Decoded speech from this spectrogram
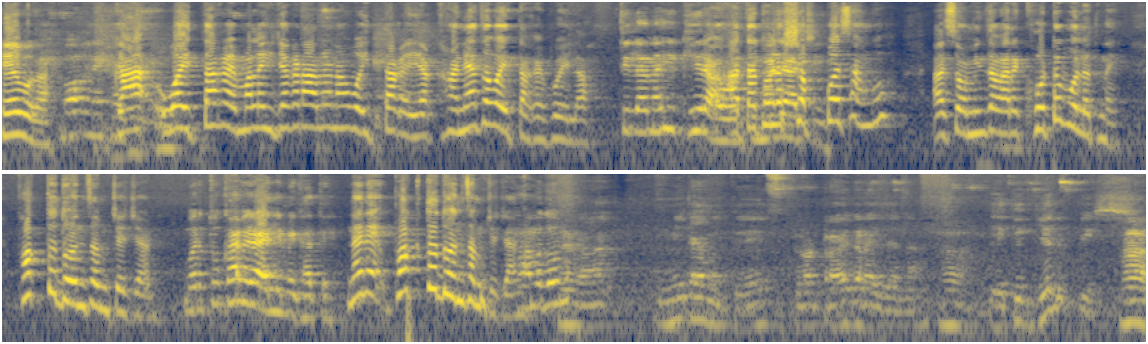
हे बघा. का वैताग आहे? मला हिच्याकडे आलं ना वैताग आहे. या खाण्याचा वैताग आहे पहिला. तिला नाही खीर आवडते आता तुला. शप्पथ सांगू? आज स्वामींचा वार खोटं बोलत नाही. फक्त दोन चमचे छान बरं तू काय राहिली मी खाते? नाही नाही फक्त दोन चमचे हा मग दोन. मी काय म्हणते तुला ट्राय करायचं. ना एक एक ना प्लीज हा?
